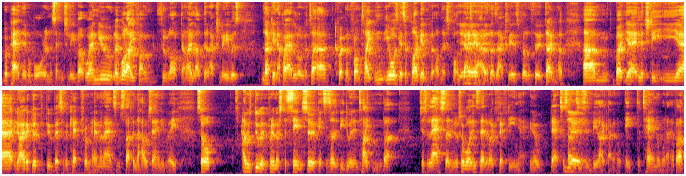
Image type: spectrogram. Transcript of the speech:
repetitive or boring essentially. But when you like what I found through lockdown, I loved it actually. It was lucky enough I had a lot of uh, equipment from Titan. He always gets a plug in on this podcast. Yeah. Gareth does actually. It's for the third time now. Um, but yeah, literally, he, uh, you know, I had a good few bits of a kit from him, and I had some stuff in the house anyway. So I was doing pretty much the same circuits as I'd be doing in Titan, but just less. You know, so what instead of like fifteen, you know, exercises, Yeah, yeah. it'd be like I don't know, eight to ten or whatever.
